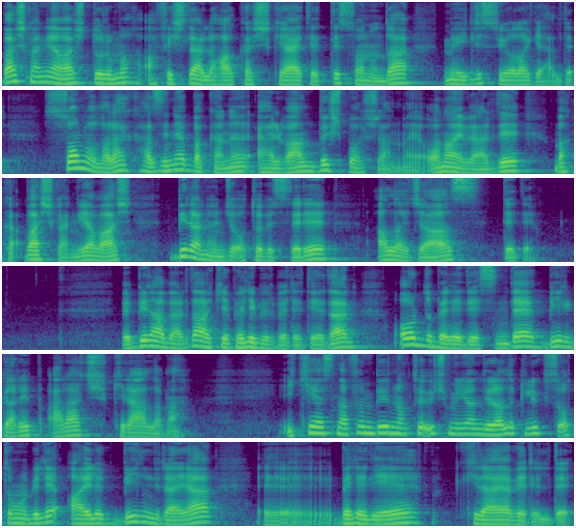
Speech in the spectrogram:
Başkan Yavaş durumu afişlerle halka şikayet etti. Sonunda meclis yola geldi. Son olarak Hazine Bakanı Elvan dış borçlanmaya onay verdi. Başkan Yavaş bir an önce otobüsleri alacağız dedi. Ve bir haberde AKP'li bir belediyeden Ordu Belediyesi'nde bir garip araç kiralama. İki esnafın 1.3 milyon liralık lüks otomobili aylık 1000 liraya e, belediyeye kiraya verildi.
